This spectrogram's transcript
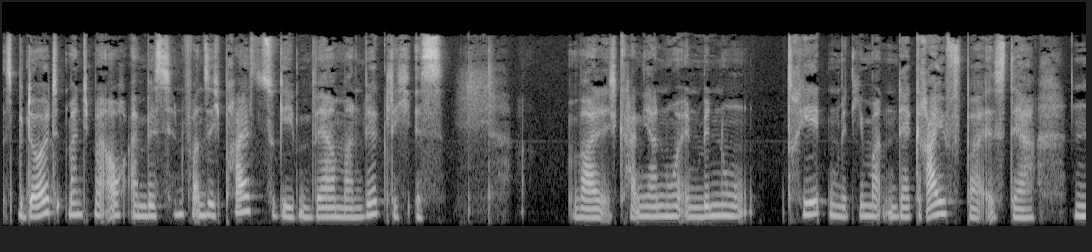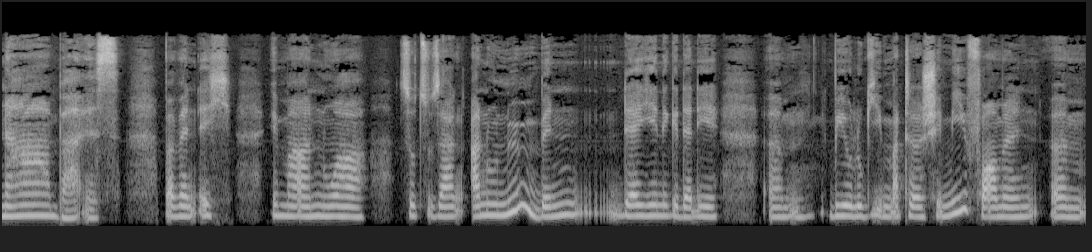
Es bedeutet manchmal auch ein bisschen von sich preiszugeben, wer man wirklich ist. Weil ich kann ja nur in Bindung treten mit jemandem, der greifbar ist, der nahbar ist. Aber wenn ich immer nur sozusagen anonym bin, derjenige, der die ähm, Biologie, Mathe, Chemie-Formeln ähm,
